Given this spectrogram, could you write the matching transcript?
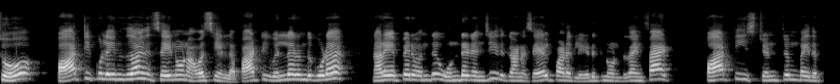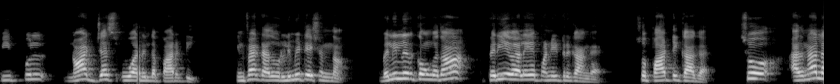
ஸோ பார்ட்டிக்குள்ள இருந்து தான் இது செய்யணும்னு அவசியம் இல்லை. பார்ட்டி வெளில இருந்து கூட நிறைய பேர் வந்து ஒன்றிணைஞ்சு இதுக்கான செயல்பாடுகளை எடுக்கணும்னு தான். In fact party strengthen by the people not just who are இந்த பார்ட்டி இன்ஃபேக்ட் அது ஒரு லிமிடேஷன் தான். வெளியில் இருக்கவங்க தான் பெரிய வேலையை பண்ணிட்டு இருக்காங்க. ஸோ பார்ட்டிக்காக ஸோ அதனால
